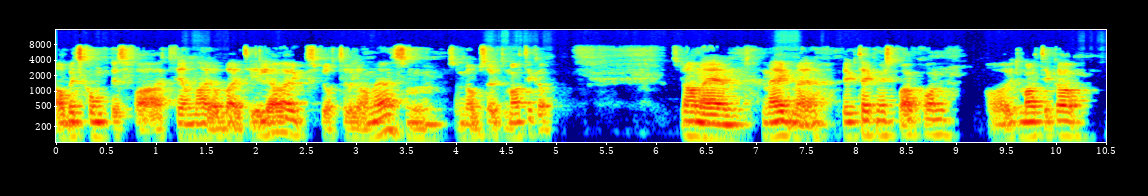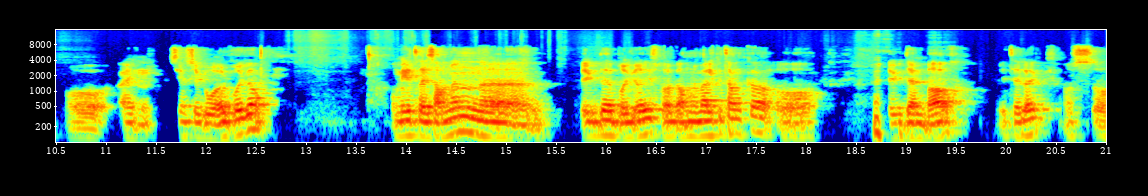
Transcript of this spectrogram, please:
arbeidskompis fra et firma jeg jobba i tidligere. Jeg spurte ville være med som, som jobber som automatiker. Så da har vi meg med byggteknisk bakgrunn og automatiker og en sinnssykt god ølbrygger. Og vi tre sammen eh, bygde bryggeri fra gamle melketanker og bygde en bar i tillegg. Og så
